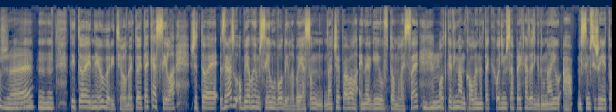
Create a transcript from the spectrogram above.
Čože? Mm-hmm. Ty, to je neuveriteľné. To je taká sila, že to je... Zrazu objavujem silu vody, lebo ja som načerpávala energiu v tom lese. Mm-hmm. Odkedy mám koleno, tak chodím sa prechádzať k Dunaju a myslím si, že je to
